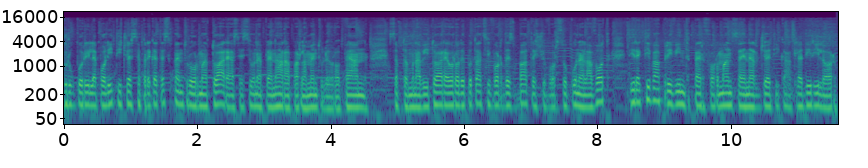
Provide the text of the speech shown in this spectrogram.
Grupurile politice se pregătesc pentru următoarea sesiune plenară a Parlamentului European. Săptămâna viitoare, eurodeputații vor dezbate și vor supune la vot directiva privind performanța energetică a clădirilor.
